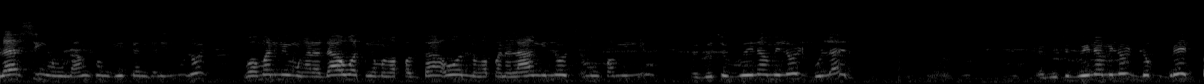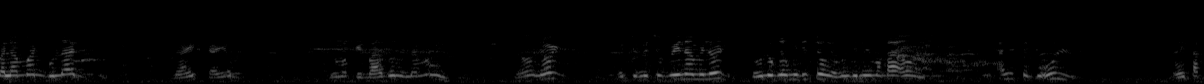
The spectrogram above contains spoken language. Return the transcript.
blessing ang naangkon gikan kanimo Lord wa man mi mga nadawat nga mga pagkaon mga panalangin Lord sa among pamilya. Naglutuboy na mi Lord bulad. Naglutuboy na mi Lord loaf bread palaman bulad. Nice kayo. No makibago na naman. No Lord nagsunutuboy na mi Lord. Tulog lang mi dito amon di mi makaon. Ay kaguol. Naitak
